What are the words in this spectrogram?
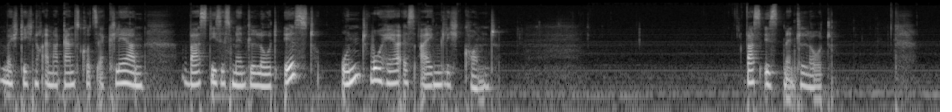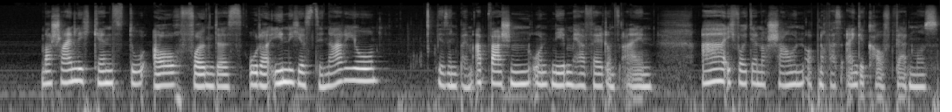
möchte ich noch einmal ganz kurz erklären, was dieses Mental Load ist und woher es eigentlich kommt. Was ist Mental Load? Wahrscheinlich kennst du auch folgendes oder ähnliches Szenario. Wir sind beim Abwaschen und nebenher fällt uns ein, ah, ich wollte ja noch schauen, ob noch was eingekauft werden muss.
